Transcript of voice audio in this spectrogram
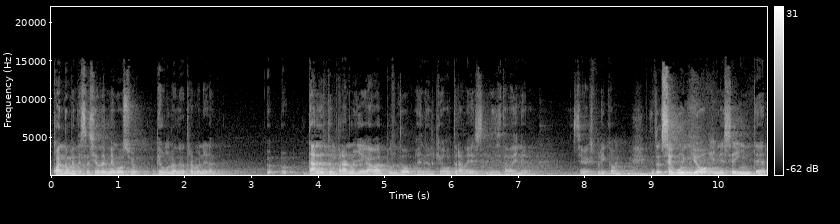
cuando me deshacía del negocio, de una o de otra manera, tarde o temprano llegaba al punto en el que otra vez necesitaba dinero. ¿Sí me explico? Entonces, según yo, en ese inter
